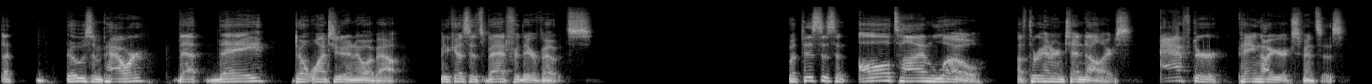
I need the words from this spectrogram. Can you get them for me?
that those in power that they don't want you to know about because it's bad for their votes. But this is an all-time low of $310 after paying all your expenses.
